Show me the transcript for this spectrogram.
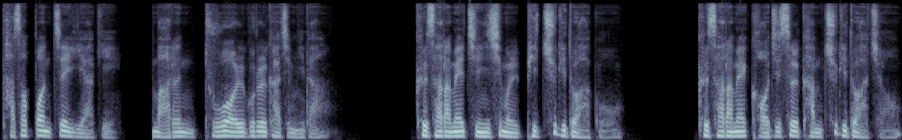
다섯 번째 이야기. 말은 두 얼굴을 가집니다. 그 사람의 진심을 비추기도 하고 그 사람의 거짓을 감추기도 하죠.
